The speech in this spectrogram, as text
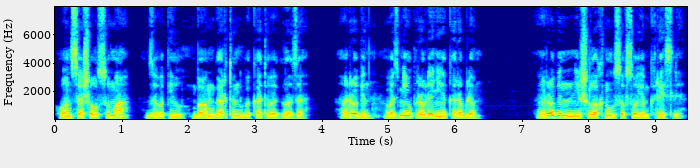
Он сошел с ума, завопил Баумгартен, выкатывая глаза. Робин, возьми управление кораблем». Робин не шелохнулся в своем кресле.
